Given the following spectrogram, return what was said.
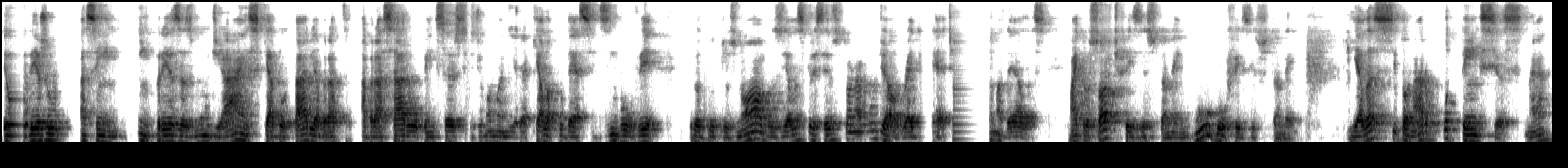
eu vejo, assim, empresas mundiais que adotaram e abraçaram o open source de uma maneira que ela pudesse desenvolver produtos novos e elas cresceram e se tornaram mundial. Red Hat é uma delas. Microsoft fez isso também, Google fez isso também. E elas se tornaram potências, né?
